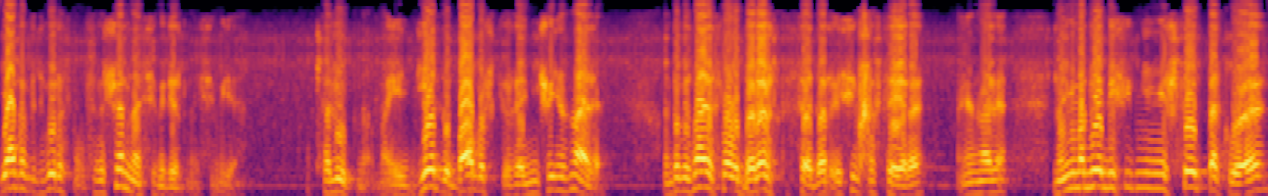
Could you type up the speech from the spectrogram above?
я вырос в совершенно ассимилированной семье. Абсолютно. Мои деды, бабушки уже ничего не знали. Они только знали слово Дереш Седер и Симхастейра, они знали, но не могли объяснить мне, что это такое.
